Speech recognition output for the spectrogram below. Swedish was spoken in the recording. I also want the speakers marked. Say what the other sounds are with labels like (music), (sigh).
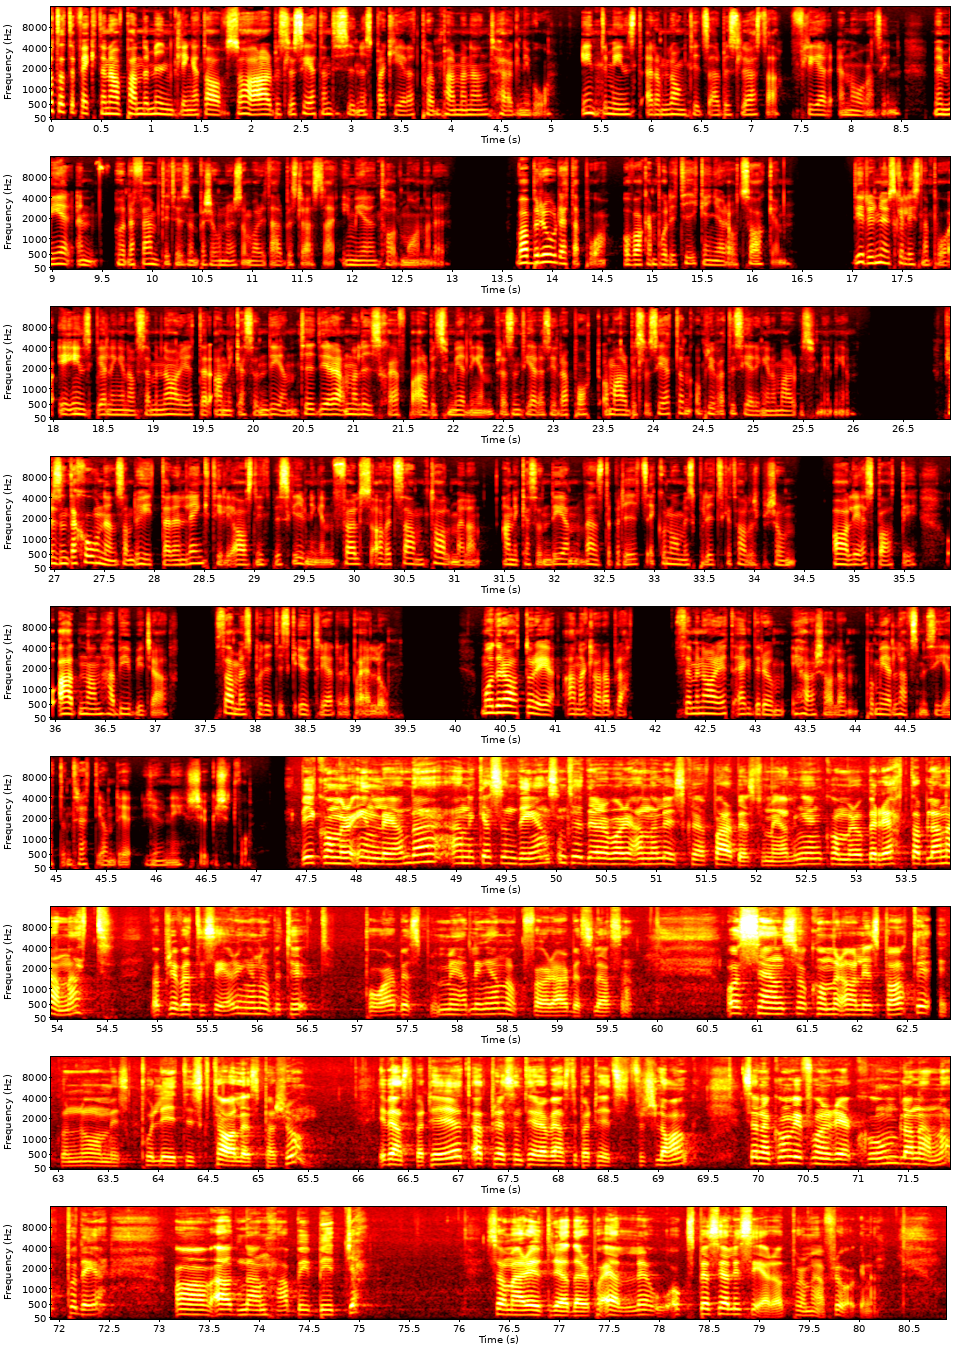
Speaker 1: Trots att effekterna av pandemin klingat av så har arbetslösheten till synes parkerat på en permanent hög nivå. Inte minst är de långtidsarbetslösa fler än någonsin, med mer än 150 000 personer som varit arbetslösa i mer än 12 månader. Vad beror detta på och vad kan politiken göra åt saken? Det du nu ska lyssna på är inspelningen av seminariet där Annika Sundén, tidigare analyschef på Arbetsförmedlingen, presenterar sin rapport om arbetslösheten och privatiseringen av Arbetsförmedlingen. Presentationen, som du hittar en länk till i avsnittbeskrivningen, följs av ett samtal mellan Annika Sundén, Vänsterpartiets ekonomisk-politiska talesperson Ali Esbati och Adnan Habibija, samhällspolitisk utredare på LO. Moderator är Anna-Klara Bratt. Seminariet ägde rum i Hörsalen på Medelhavsmuseet den 30 juni 2022.
Speaker 2: Vi kommer att inleda. Annika Sundén, som tidigare varit analyschef på Arbetsförmedlingen, kommer att berätta bland annat vad privatiseringen har betytt på Arbetsförmedlingen och för arbetslösa. Och sen så kommer Ali Esbati, ekonomisk politisk talesperson i Vänsterpartiet, att presentera Vänsterpartiets förslag. Sen kommer vi få en reaktion bland annat på det av Adnan Habibidja som är utredare på LO och specialiserad på de här frågorna.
